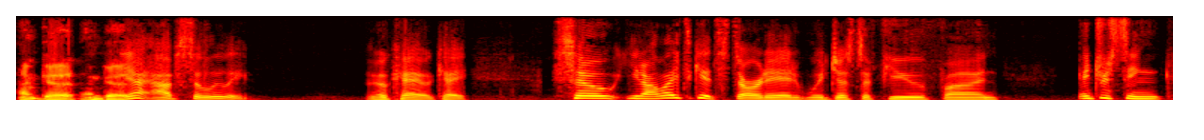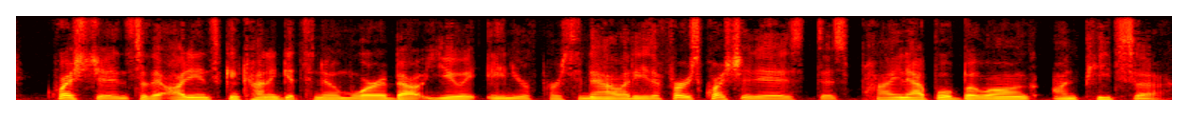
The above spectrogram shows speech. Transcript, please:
I'm good. I'm good. Yeah, absolutely. Okay, okay. So, you know, I like to get started with just a few fun, interesting questions so the audience can kind of get to know more about you and your personality. The first question is Does pineapple belong on pizza?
